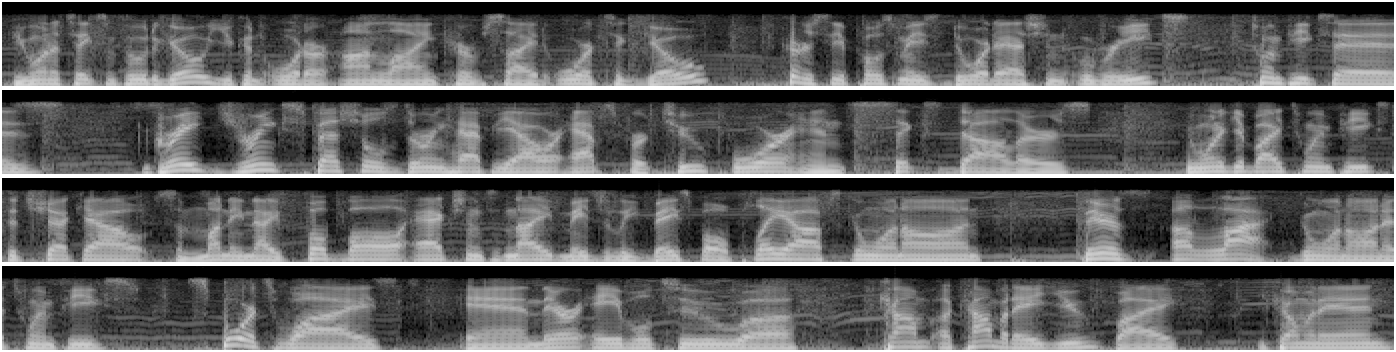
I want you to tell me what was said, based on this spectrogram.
If you want to take some food to go, you can order online, curbside, or to go. Courtesy of Postmates, DoorDash, and Uber Eats. Twin Peaks has great drink specials during happy hour. Apps for 2 4 and $6. you want to get by Twin Peaks to check out some Monday Night Football action tonight, Major League Baseball playoffs going on. There's a lot going on at Twin Peaks sports wise, and they're able to uh, com- accommodate you by you coming in,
